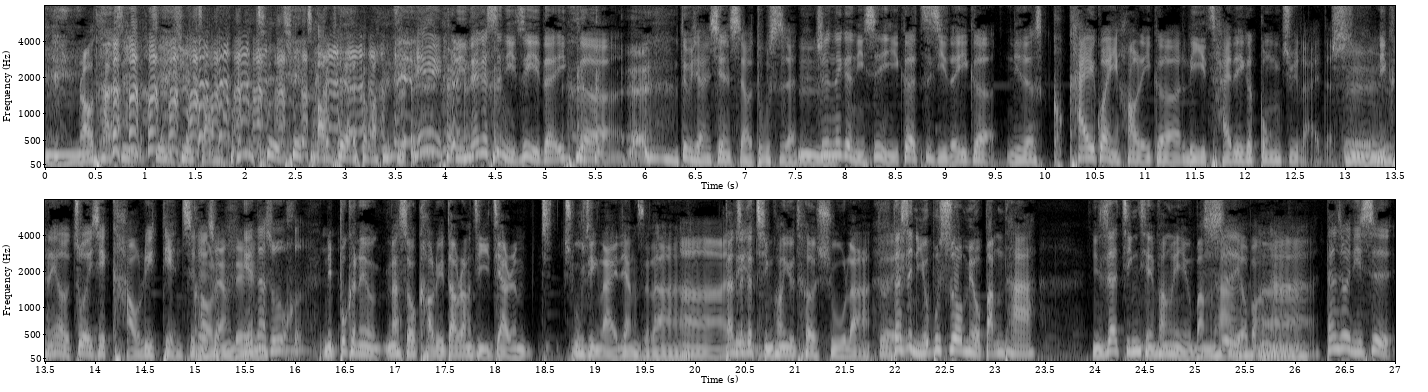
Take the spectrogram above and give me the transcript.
嗯，然后他自己自己去找 自己去找别的房子，因为你那个是你自己的一个，对不起，很现实啊，都市人，嗯。就是那个你是一个自己的一个你的开关以后的一个理财的一个工具来的，是。你可能有做一些考虑点之类的。考量对你那时候你不可能有那时候考虑到让自己家人住进来这样子啦。啊但这个情况又特殊啦，对。但是你又不是说没有帮他，你是在金钱方面有帮他，是有帮他，嗯。但是问题是，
